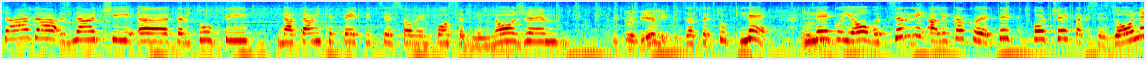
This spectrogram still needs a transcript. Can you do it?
Sada znači e, tartufi na tanke fetice s ovim posebnim nožem. I to je bijeli? Za tartuf, ne, nego je ovo crni, ali kako je tek početak sezone,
